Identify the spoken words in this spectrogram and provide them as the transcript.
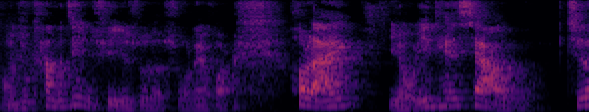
我就看不进去艺术的书那会儿。后来有一天下午，其实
